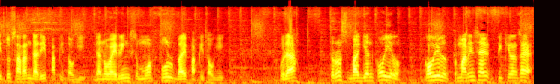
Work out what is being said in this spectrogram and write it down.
itu saran dari Papi Togi dan wiring semua full by Papi Togi. Udah. Terus bagian coil. Coil kemarin saya pikiran saya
